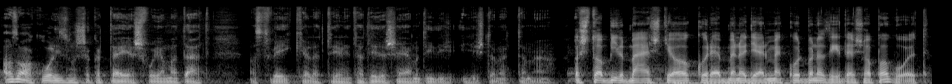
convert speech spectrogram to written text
az alkoholizmusnak a teljes folyamatát azt végig kellett élni. Tehát édesanyámat így, így is temettem el. A stabil bástya akkor ebben a gyermekkorban az édesapa volt?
